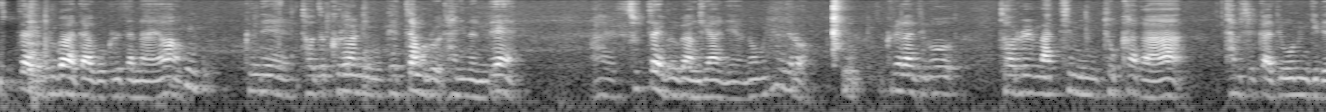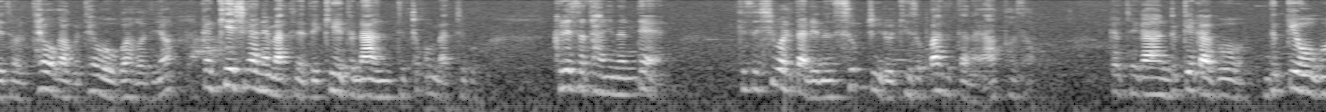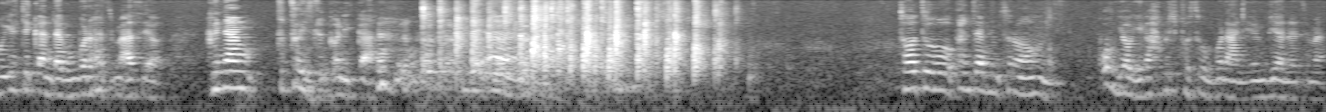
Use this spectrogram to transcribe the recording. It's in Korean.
숫자에 불과하다고 그러잖아요. 근데 저도 그런 배짱으로 다니는데 아, 숫자에 불과한 게 아니에요. 너무 힘들어. 그래가지고 저를 마침 조카가 잠실까지 오는 길에 저를 태워가고 태워오고 하거든요. 그러니까 걔 시간에 맞춰야 돼. 걔도 나한테 조금 맞추고. 그래서 다니는데 그래서 10월 달에는 습주일을 계속 빠졌잖아요. 아파서. 그러니까 제가 늦게 가고 늦게 오고 일찍 간다고 뭐라 하지 마세요. 그냥 붙어 있을 거니까. 근데, 어. 저도 반장님처럼 꼭 여기가 하고 싶어서 온 건 아니에요. 미안하지만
